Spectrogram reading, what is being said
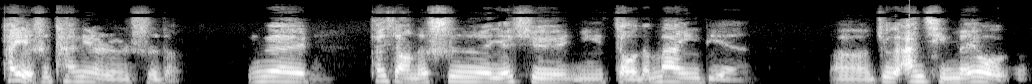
他也是贪恋人世的，因为他想的是，也许你走得慢一点，呃，这个案情没有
